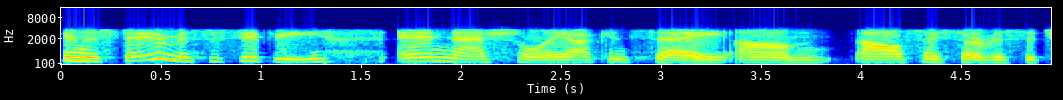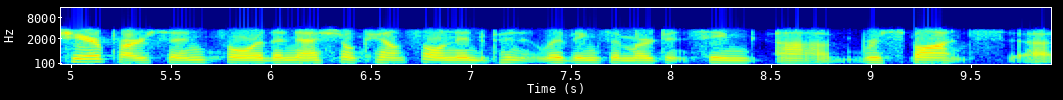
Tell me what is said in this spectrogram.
In the state of Mississippi and nationally, I can say um, I also serve as the chairperson for the National Council on Independent Living's Emergency uh, Response, uh,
